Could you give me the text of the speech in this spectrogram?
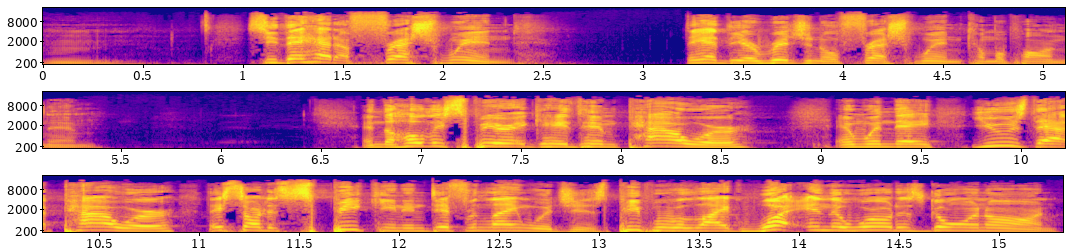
Hmm. See, they had a fresh wind. They had the original fresh wind come upon them. And the Holy Spirit gave them power and when they used that power, they started speaking in different languages. People were like, What in the world is going on?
